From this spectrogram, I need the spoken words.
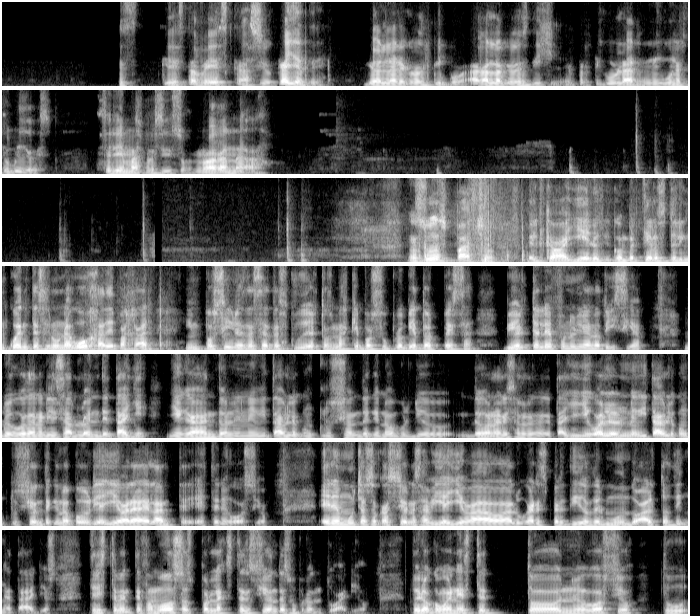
Es que esta vez, Casio, cállate. Yo hablaré con el tipo. Hagan lo que les dije. En particular, ninguna estupidez. Seré más preciso. No hagan nada. En su despacho, el caballero que convertía a los delincuentes en una aguja de pajar, imposibles de ser descubiertos más que por su propia torpeza, vio el teléfono y la noticia. Luego de analizarlo en detalle, llegando a la inevitable conclusión de que no analizarlo en detalle, llegó a la inevitable conclusión de que no podría llevar adelante este negocio. Él en muchas ocasiones había llevado a lugares perdidos del mundo a altos dignatarios, tristemente famosos por la extensión de su prontuario. Pero como en este todo negocio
